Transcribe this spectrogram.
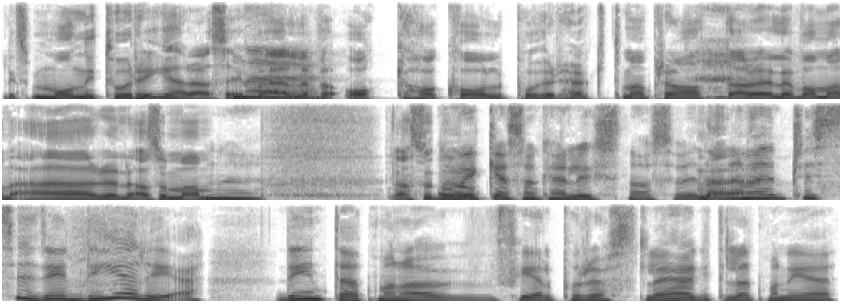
liksom monitorera sig Nej. själv och ha koll på hur högt man pratar eller vad man är. Eller, alltså man, Nej. Alltså Och vilka som kan lyssna och så vidare. Nej. Nej. men precis, det är det det är. Det är inte att man har fel på röstläget eller att man är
